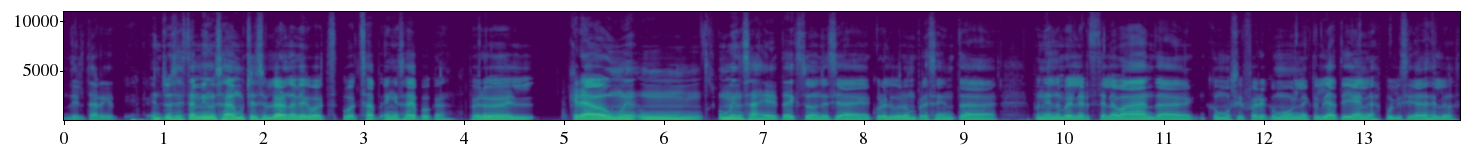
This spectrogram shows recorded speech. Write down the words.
del target. Entonces también usaba mucho el celular, no había WhatsApp en esa época, pero él creaba un, un, un mensaje de texto donde decía Cura Liburón presenta, ponía el nombre del artista de la banda, como si fuera como en la actualidad te llegan las publicidades de, los,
